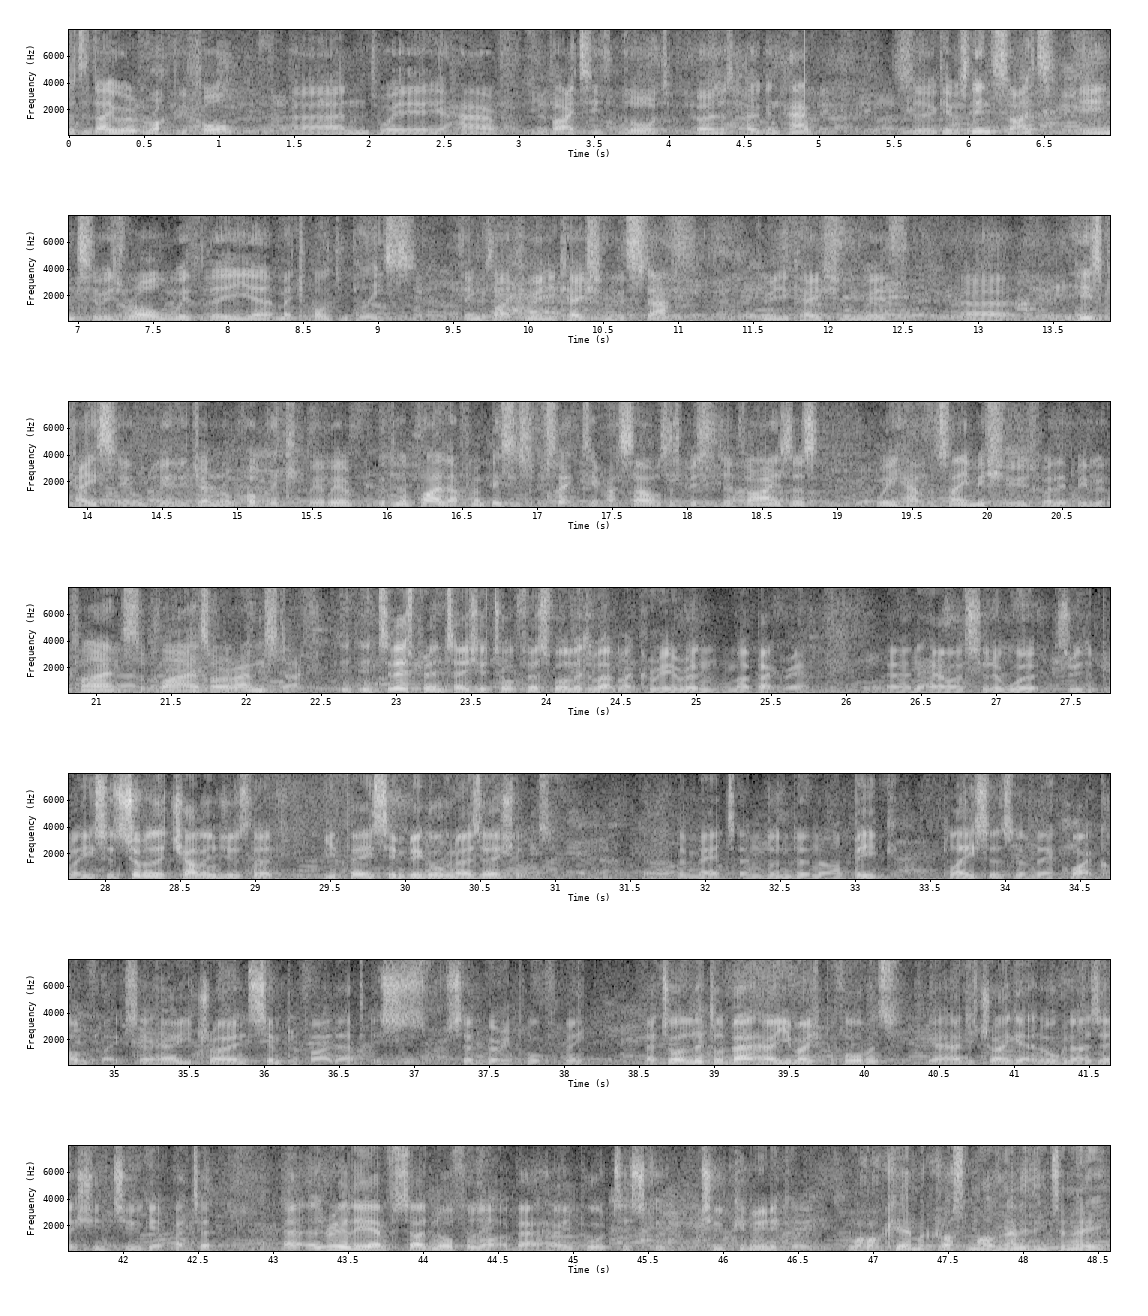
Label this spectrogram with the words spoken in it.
So today we're at Rockliffe Hall and we have invited Lord Bernard Hogan Howe to give us an insight into his role with the uh, Metropolitan Police. Things like communication with staff, communication with, uh, in his case, it will be the general public. We're, we're, we can apply that from a business perspective. Ourselves as business advisors, we have the same issues, whether it be with clients, suppliers or our own staff. In today's presentation I talk first of all a little about my career and my background and how I've sort of worked through the police and some of the challenges that you face in big organisations. Uh, the Met and London are big places and they're quite complex. So how you try and simplify that is certainly very important for me. I talk a little about how you manage performance. Yeah, how do you try and get an organisation to get better? Uh, and really emphasise an awful lot about how important it is to communicate. What came across more than anything to me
